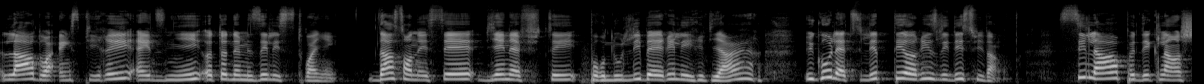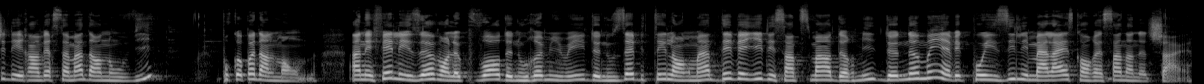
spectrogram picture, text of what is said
l'art doit inspirer, indigner, autonomiser les citoyens. Dans son essai Bien affûté pour nous libérer les rivières, Hugo Latulippe théorise l'idée suivante. Si l'art peut déclencher des renversements dans nos vies, pourquoi pas dans le monde? En effet, les œuvres ont le pouvoir de nous remuer, de nous habiter longuement, d'éveiller des sentiments endormis, de nommer avec poésie les malaises qu'on ressent dans notre chair.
